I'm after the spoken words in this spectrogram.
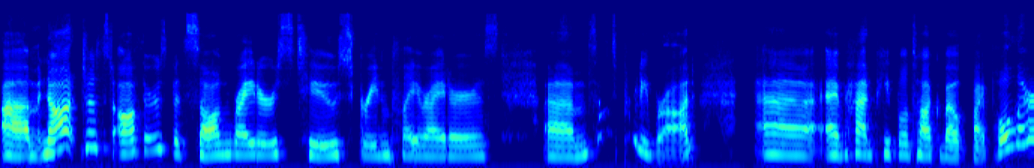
Um, not just authors, but songwriters too, screenplay writers. Um, so it's pretty broad. Uh, I've had people talk about bipolar,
